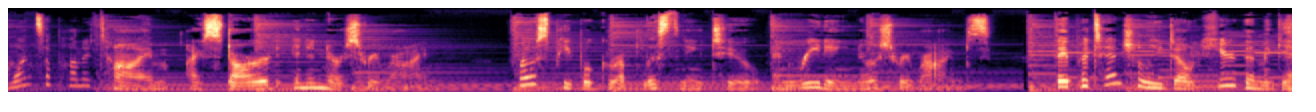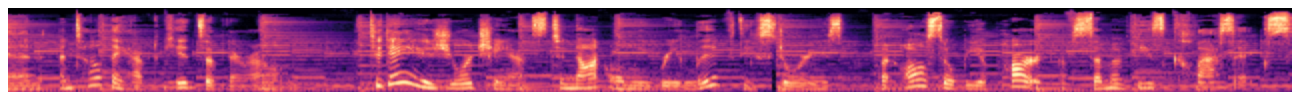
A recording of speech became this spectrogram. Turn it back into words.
Once upon a time, I starred in a nursery rhyme. Most people grew up listening to and reading nursery rhymes. They potentially don't hear them again until they have kids of their own. Today is your chance to not only relive these stories, but also be a part of some of these classics.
